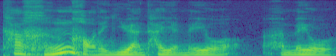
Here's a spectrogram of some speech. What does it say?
它很好的医院它也没有啊没有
